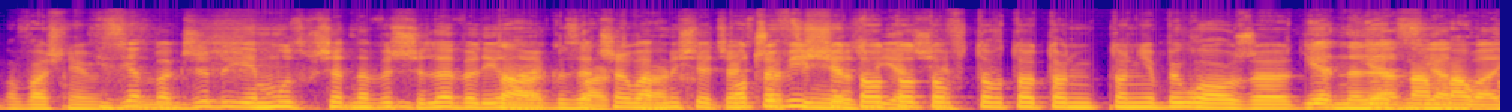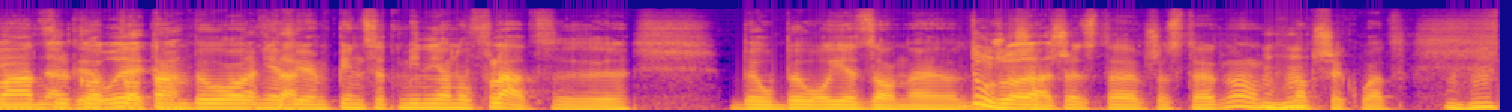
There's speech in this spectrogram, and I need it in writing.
no właśnie... w- I zjadła grzyby, jej mózg wszedł na wyższy level i ona jakby zaczęła myśleć Oczywiście to, to, to, to, to, to, to nie było, że jedna, jedna małpa, tylko to tam było, Tak, nie tak. wiem, 500 milionów lat y, był, było jedzone. Dużo lat. Przez te, przez te no Mhm. na przykład. Mhm.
